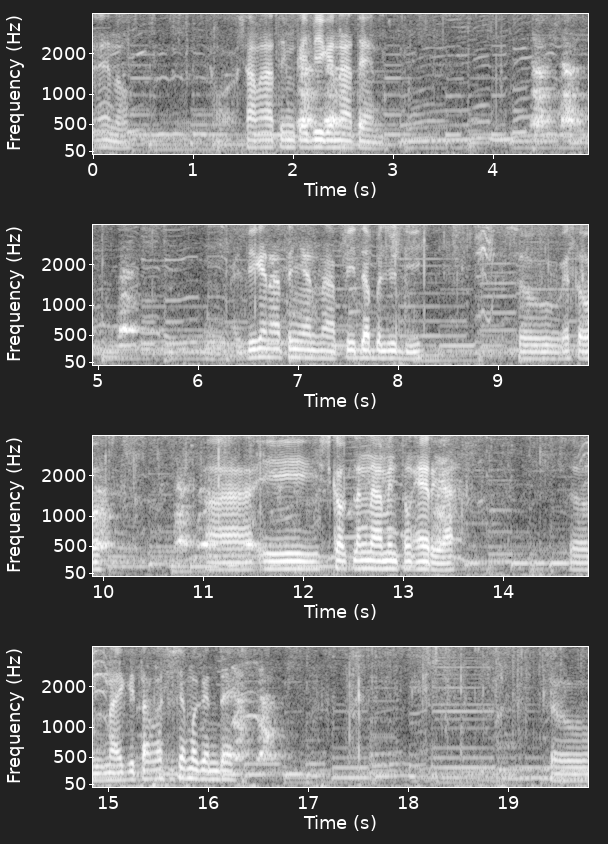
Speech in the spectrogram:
Ayan o. Oh. Kasama natin yung kaibigan natin. Kaibigan natin yan na PWD. So, ito. ah i-scout lang namin tong area. So, nakikita kasi siya maganda eh. So,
